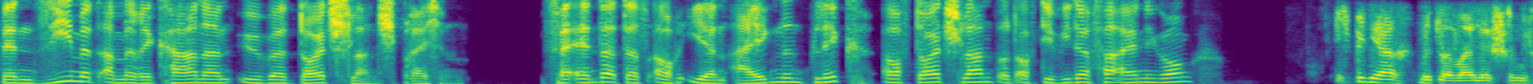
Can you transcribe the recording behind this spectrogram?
Wenn Sie mit Amerikanern über Deutschland sprechen, verändert das auch Ihren eigenen Blick auf Deutschland und auf die Wiedervereinigung? Ich bin ja mittlerweile schon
